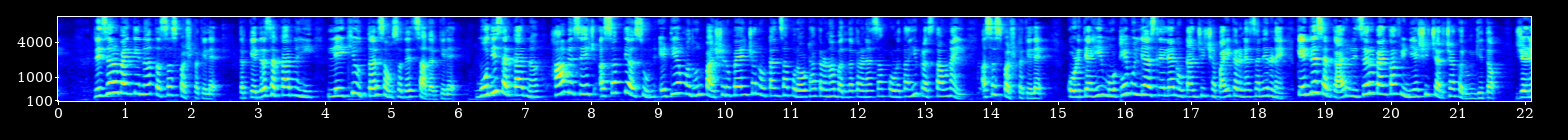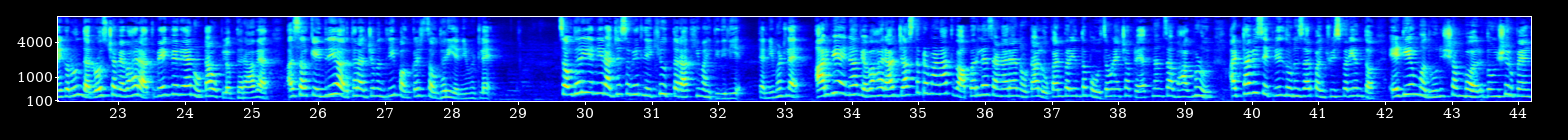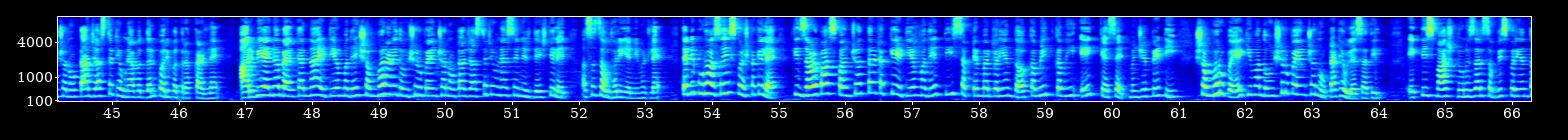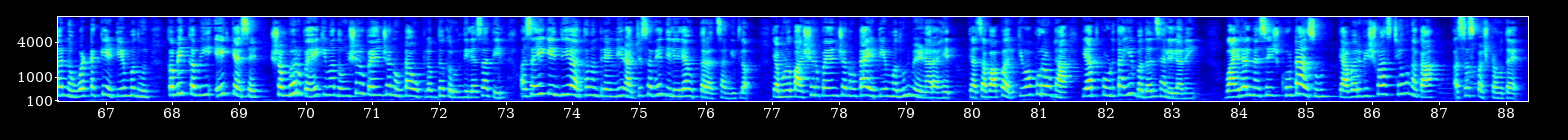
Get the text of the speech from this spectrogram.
रिझर्व्ह बँकेनं तसं स्पष्ट केलंय. तर केंद्र सरकारनंही लेखी उत्तर संसदेत सादर केलंय. मोदी सरकारनं हा मेसेज असत्य असून एटीएम मधून पाचशे रुपयांच्या नोटांचा पुरवठा करणं बंद करण्याचा कोणताही प्रस्ताव नाही असं स्पष्ट केलंय. कोणत्याही मोठे मूल्य असलेल्या नोटांची छपाई करण्याचा निर्णय केंद्र सरकार रिझर्व्ह बँक ऑफ इंडियाशी चर्चा करून घेतं. जेणेकरून दररोजच्या व्यवहारात वेगवेगळ्या नोटा उपलब्ध राहाव्यात असं केंद्रीय अर्थराज्यमंत्री पंकज चौधरी यांनी म्हटलंय. चौधरी यांनी राज्यसभेत लेखी उत्तरात ही माहिती दिली आहे त्यांनी म्हटलंय आरबीआयनं व्यवहारात जास्त प्रमाणात वापरल्या जाणाऱ्या नोटा लोकांपर्यंत पोहोचवण्याच्या प्रयत्नांचा भाग म्हणून अठ्ठावीस एप्रिल दोन हजार पंचवीसपर्यंत एटीएम मधून शंभर दोनशे रुपयांच्या नोटा जास्त ठेवण्याबद्दल परिपत्रक काढलंय. आरबीआयनं बँकांना एटीएममध्ये शंभर आणि दोनशे रुपयांच्या नोटा जास्त ठेवण्याचे निर्देश दिलेत असं चौधरी यांनी म्हटलंय. त्यांनी पुढे असंही स्पष्ट केलंय की जवळपास पंच्याहत्तर टक्के एटीएममध्ये तीस सप्टेंबर पर्यंत कमीत कमी एक कॅसेट म्हणजे पेटी शंभर रुपये किंवा दोनशे रुपयांच्या नोटा ठेवल्या जातील. एकतीस मार्च दोन हजार सव्वीस पर्यंत नव्वद टक्के एटीएम मधून कमीत कमी एक कॅसेट शंभर रुपये किंवा दोनशे रुपयांच्या नोटा उपलब्ध करून दिल्या जातील असंही केंद्रीय अर्थमंत्र्यांनी राज्यसभेत दिलेल्या उत्तरात सांगितलं. त्यामुळे पाचशे रुपयांच्या नोटा एटीएम मधून मिळणार आहेत. त्याचा वापर किंवा पुरवठा यात कोणताही बदल झालेला नाही. व्हायरल मेसेज खोटा असून त्यावर विश्वास ठेवू नका असं स्पष्ट होत आहे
